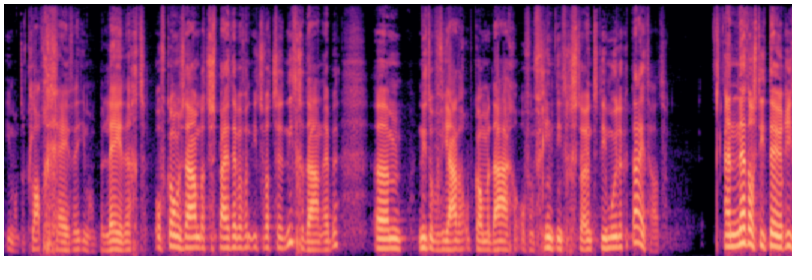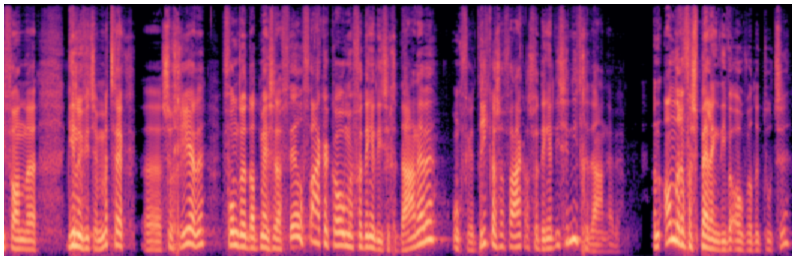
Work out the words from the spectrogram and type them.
Iemand een klap gegeven, iemand beledigd? Of komen ze daar omdat ze spijt hebben van iets wat ze niet gedaan hebben? Um, niet op een verjaardag opkomen dagen of een vriend niet gesteund die een moeilijke tijd had. En net als die theorie van uh, en Metvek uh, suggereerde, vonden we dat mensen daar veel vaker komen voor dingen die ze gedaan hebben. Ongeveer drie keer zo vaak als voor dingen die ze niet gedaan hebben. Een andere voorspelling die we ook wilden toetsen,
